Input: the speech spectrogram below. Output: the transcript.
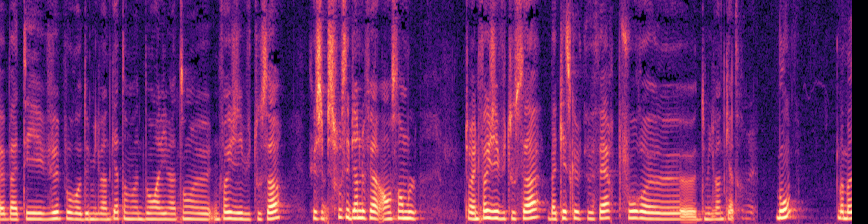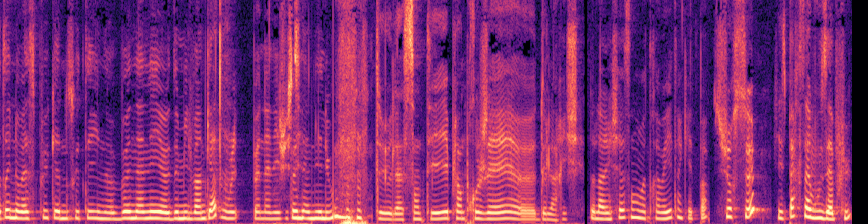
euh, bah, tes vœux pour euh, 2024 en mode bon, allez, maintenant, euh, une fois que j'ai vu tout ça, parce que je trouve que c'est bien de le faire ensemble. Genre, une fois que j'ai vu tout ça, bah, qu'est-ce que je peux faire pour euh, 2024 Bon, bah, maintenant, il ne reste plus qu'à nous souhaiter une bonne année euh, 2024. Oui, bonne année Justine. Bonne année, Lou. De la santé, plein de projets, euh, de la richesse. De la richesse, hein, on va travailler, t'inquiète pas. Sur ce, j'espère que ça vous a plu.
